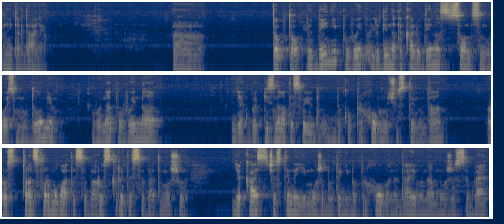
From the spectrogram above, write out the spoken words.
ну і так далі. Тобто людині повин, людина, така людина з сонцем в восьмому домі, вона повинна якби пізнати свою таку приховану частину, да? розтрансформувати себе, розкрити себе, тому що якась частина її може бути ніби прихована, да? і вона може себе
